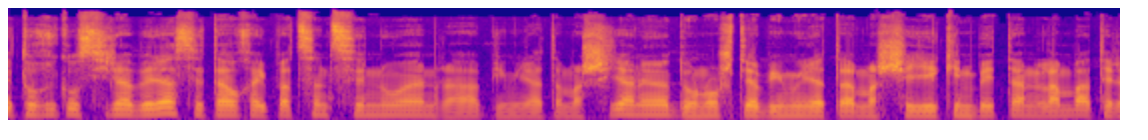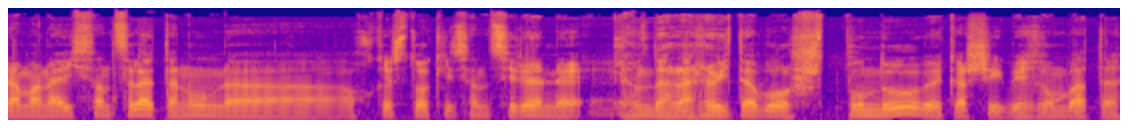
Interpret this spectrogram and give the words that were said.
etorriko zira beraz, eta hor haipatzen zenuen, 2006an, eh, donostia 2006ekin betan lan bat eramana izan zela, eta nun uh, orkestuak izan ziren eh, da bost pundu, bekasik behirun bat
